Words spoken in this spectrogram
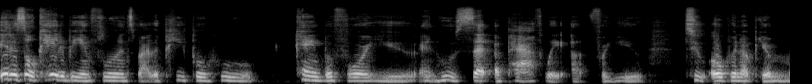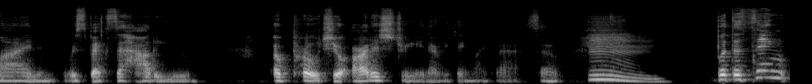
it is okay to be influenced by the people who came before you and who set a pathway up for you to open up your mind in respects to how do you approach your artistry and everything like that. So, Mm. But the thing,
